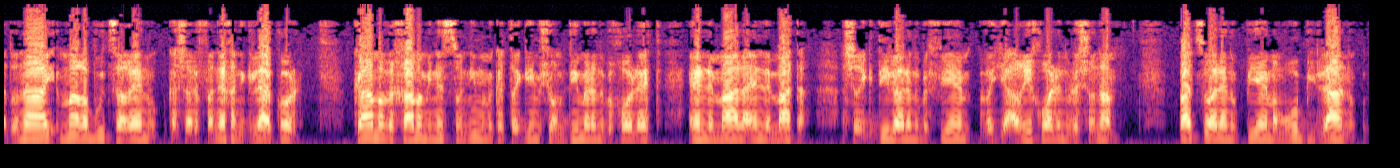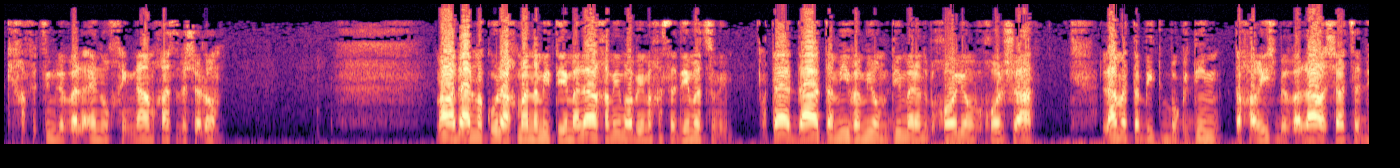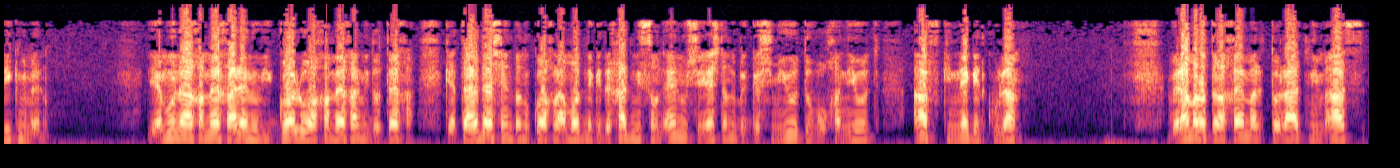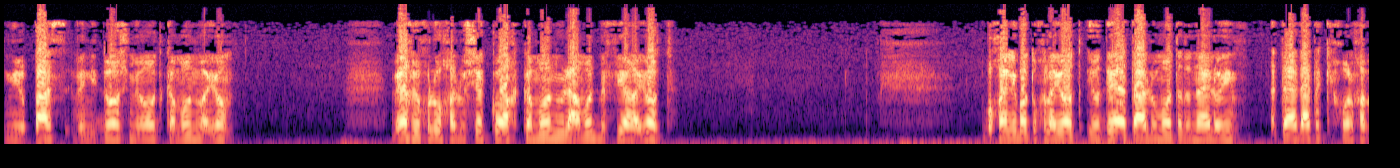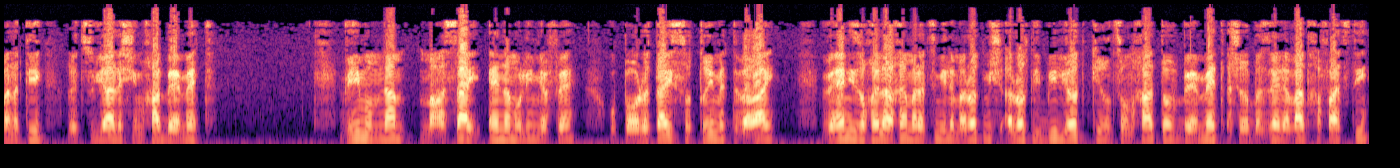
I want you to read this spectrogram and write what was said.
אדוני, מה רבו צרינו, כאשר לפניך נגלה הכל. כמה וכמה מיני שונאים ומקטרגים שעומדים עלינו בכל עת, הן למעלה הן למטה, אשר הגדילו עלינו בפיהם, ויעריכו עלינו לשונם. פצו עלינו פיהם, אמרו בילנו, כי חפצים לבלענו חינם חס ושלום. מר דן כולה רחמן אמיתי, מלא רחמים רבים וחסדים עצומים. אתה ידעת מי ומי עומדים עלינו בכל יום ובכל שעה. למה תביט בוגדים תחריש בבלה רשע צדיק ממנו? יאמון רחמך עלינו ויגולו רחמך על מידותיך, כי אתה יודע שאין בנו כוח לעמוד נגד אחד משונאינו שיש לנו בגשמיות וברוחניות, אף נגד כולם. ולמה לא תרחם על תולעת נמאס, נרפס ונידוש מאוד כמונו היום? ואיך יוכלו חלושי כוח כמונו לעמוד בפי אריות? בוחן ליבות וכליות, יודע תעלומות אדוני אלוהים. אתה ידעת ככל כוונתי רצויה לשמך באמת. ואם אמנם מעשיי אינם עולים יפה, ופעולותיי סותרים את דבריי, ואיני זוכה לרחם על עצמי למלות משאלות ליבי להיות כרצונך טוב באמת, אשר בזה לבד חפצתי.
